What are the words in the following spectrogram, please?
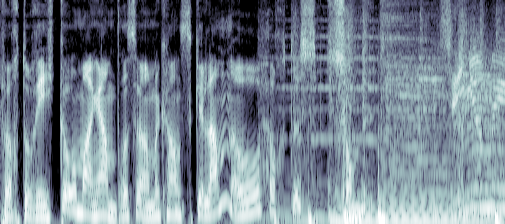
Puerto Rico og mange andre søramerikanske land, og hørtes sånn ut.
